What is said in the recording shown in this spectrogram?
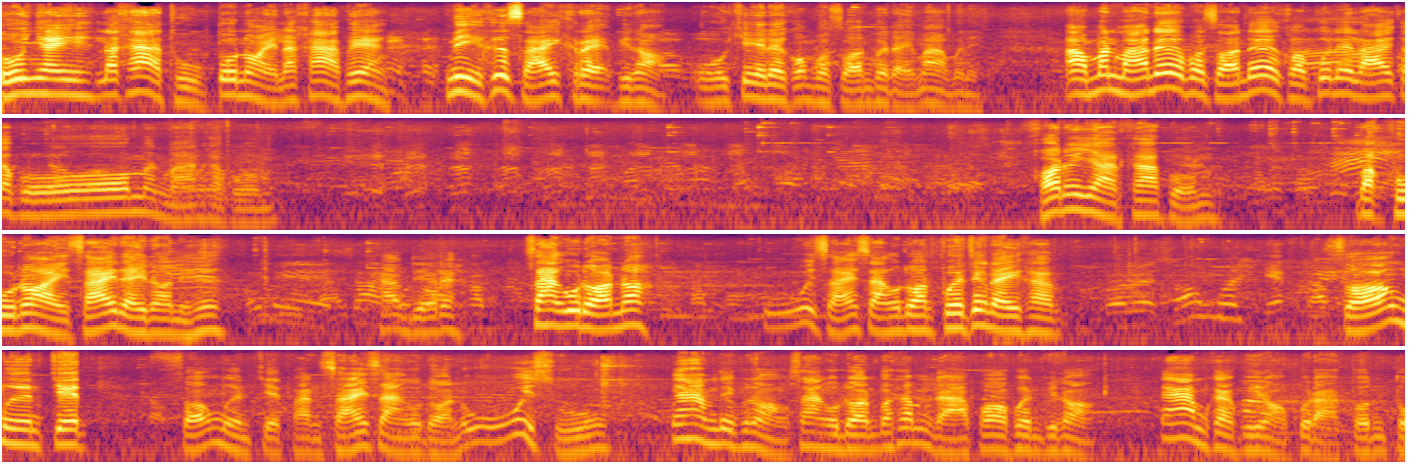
ตัวใหญ่ราคาถูกตัวหน่อยราคาแพงนี่คือสายแคระพี่น้องโอเคเลยของพอสอนเพิ่นได้มากมื้อนี้อ้าวมันหมาเด้อพอสอนเด้อขอบคุณหลายๆครับผมมันหมานครับผม ขออนุญาตครับผม บักผูน้อยสายใดนอนนี่ฮะครับเดี๋ยวเด้อสร้างอุดรเนาะอุ้ยสายสร้างอุดรเปิดจังใดครับสองหมื่นเจ็ดสองหมื่นเจ็ดพันสายสร้างอุดรอุ้ยสูงงามเลยพี่น้องสร้างอุดรบ่ธรรมดาพอเพิ่นพี่น้องงามครับพี่น้องผู้ดาต้นโต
